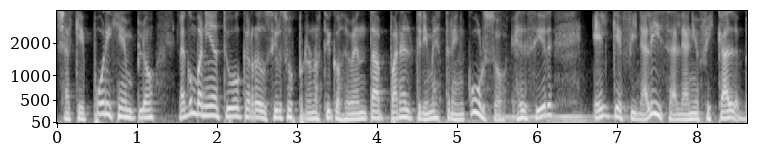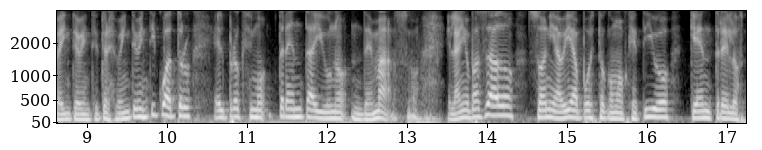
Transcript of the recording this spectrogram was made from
ya que por ejemplo la compañía tuvo que reducir sus pronósticos de venta para el trimestre en curso, es decir, el que finaliza el año fiscal 2023-2024 el próximo 31 de marzo. El año pasado Sony había puesto como objetivo que entre los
